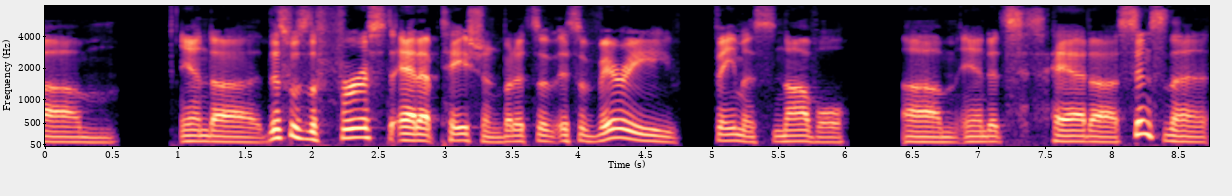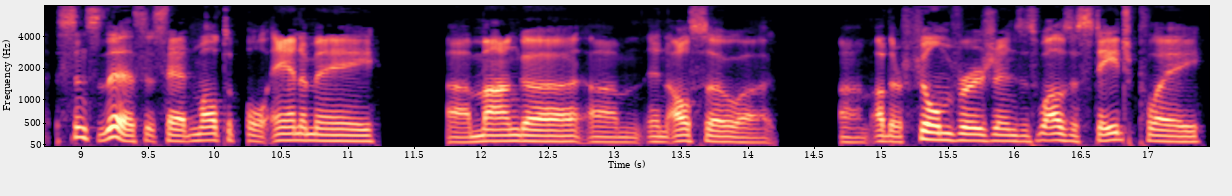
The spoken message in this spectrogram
Um, and uh, this was the first adaptation, but it's a it's a very famous novel. Um, and it's had uh, since then since this it's had multiple anime, uh, manga, um, and also uh, um, other film versions as well as a stage play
